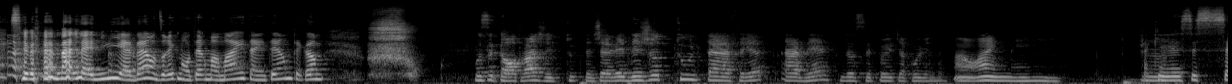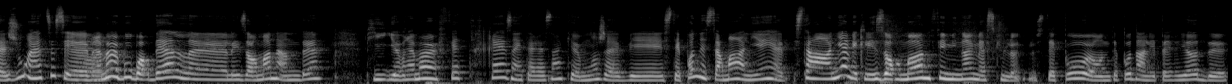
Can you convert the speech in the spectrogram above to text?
C'est vraiment la nuit avant, on dirait que mon thermomètre interne fait comme. Moi, c'est le contraire. j'ai tout... J'avais déjà tout le temps fret avant, puis là, c'est pas eu capable. Ah ouais, mais. Fait que c'est- ça joue, hein, tu sais, c'est Ouais. vraiment un beau bordel, euh, les hormones en dedans. Puis il y a vraiment un fait très intéressant que moi j'avais. C'était pas nécessairement en lien. avec- C'était en lien avec les hormones féminins et masculins. C'était pas. On n'était pas dans les périodes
